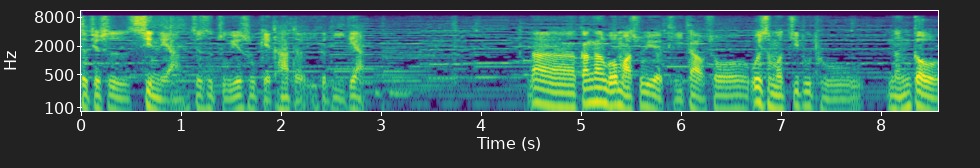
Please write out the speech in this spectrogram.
这就是信良，就是主耶稣给他的一个力量。那刚刚罗马书也有提到说，为什么基督徒能够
